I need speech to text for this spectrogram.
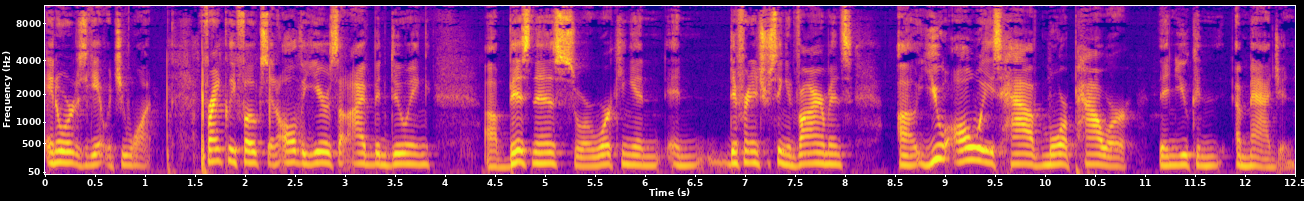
in order to get what you want. Frankly, folks, in all the years that I've been doing uh, business or working in, in different interesting environments, uh, you always have more power than you can imagine.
